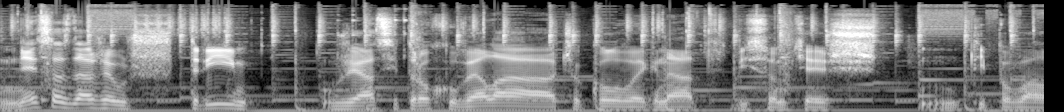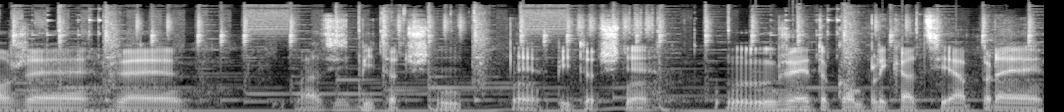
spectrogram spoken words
mne sa zdá, že už 3 už je asi trochu veľa a čokoľvek nad by som tiež typoval, že, že asi zbytočne, nie zbytočne, že je to komplikácia pre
